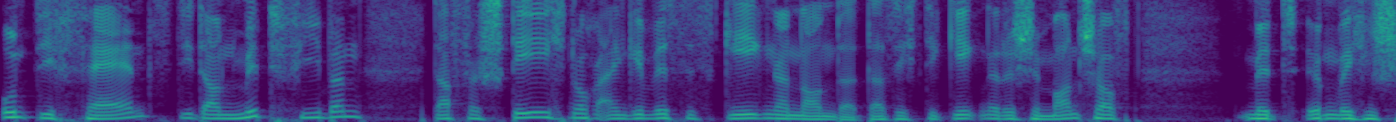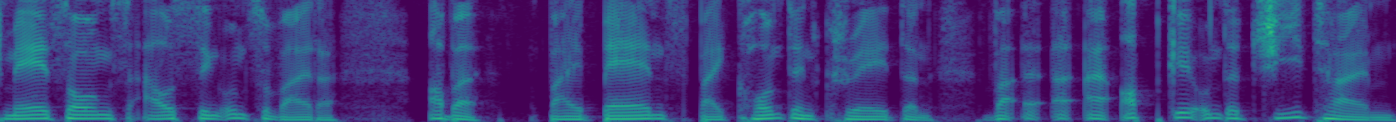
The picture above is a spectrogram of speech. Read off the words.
und die Fans, die dann mitfiebern, da verstehe ich noch ein gewisses Gegeneinander, dass ich die gegnerische Mannschaft mit irgendwelchen Schmähsongs aussingen und so weiter. Aber bei Bands, bei Content Creatern, äh, äh, Abge und der G-Time,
